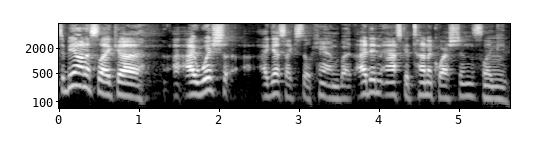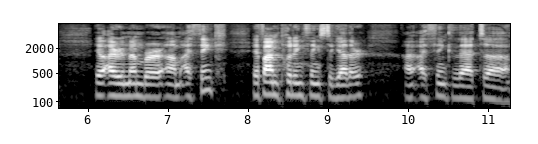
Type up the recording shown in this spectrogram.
to be honest like uh, I, I wish i guess i still can but i didn't ask a ton of questions like Mm. you know, i remember um, i think if i'm putting things together i, I think that uh,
